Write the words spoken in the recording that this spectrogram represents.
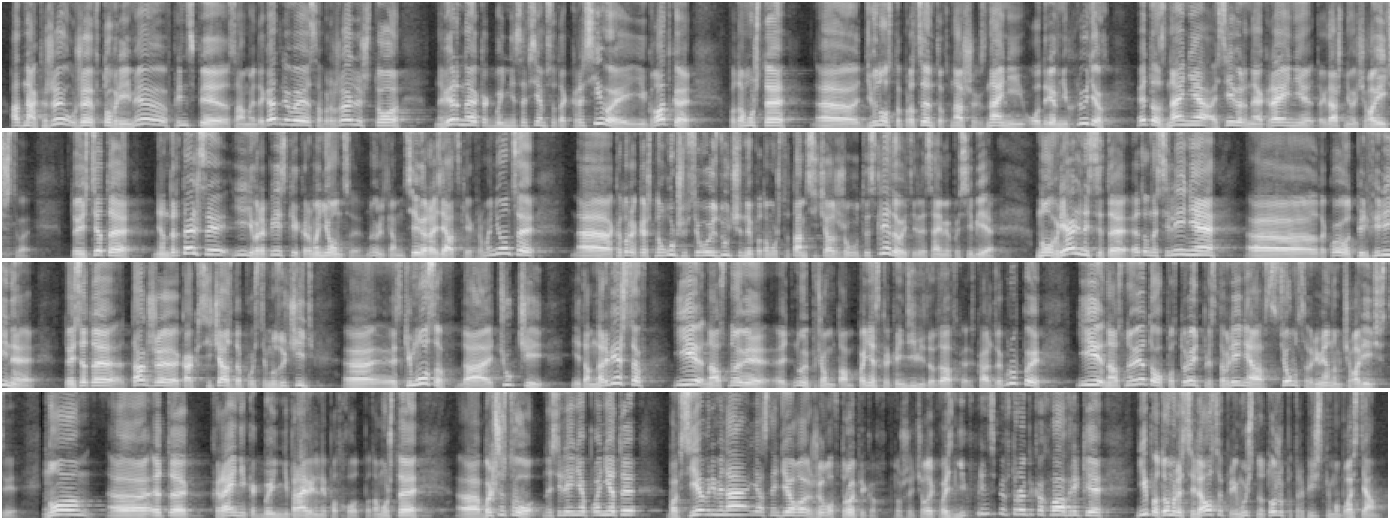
Однако же уже в то время, в принципе, самые догадливые соображали, что, наверное, как бы не совсем все так красиво и гладко, потому что э, 90% наших знаний о древних людях – это знания о северной окраине тогдашнего человечества – то есть это неандертальцы и европейские кроманьонцы, ну или там североазиатские кроманьонцы, э, которые, конечно, лучше всего изучены, потому что там сейчас живут исследователи сами по себе. Но в реальности-то это население э, такое вот периферийное. То есть это так же, как сейчас, допустим, изучить э, эскимосов, да, чукчей и там норвежцев – и на основе, э, ну и причем там по несколько индивидов да, в каждой группы, и на основе этого построить представление о всем современном человечестве. Но э, это крайне как бы неправильный подход, потому что э, большинство населения планеты во все времена, ясное дело, жило в тропиках, потому что человек возник в принципе в тропиках в Африке и потом расселялся преимущественно тоже по тропическим областям.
